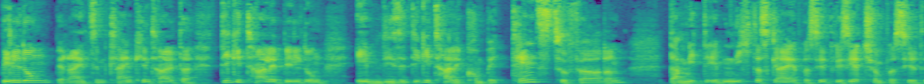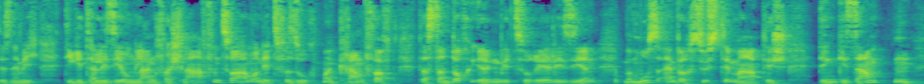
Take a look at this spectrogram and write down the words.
Bildung bereits im Kleinkindalter, digitale Bildung, eben diese digitale Kompetenz zu fördern, damit eben nicht das Gleiche passiert, wie es jetzt schon passiert ist, nämlich Digitalisierung lang verschlafen zu haben und jetzt versucht man krampfhaft, das dann doch irgendwie zu realisieren. Man muss einfach systematisch den gesamten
